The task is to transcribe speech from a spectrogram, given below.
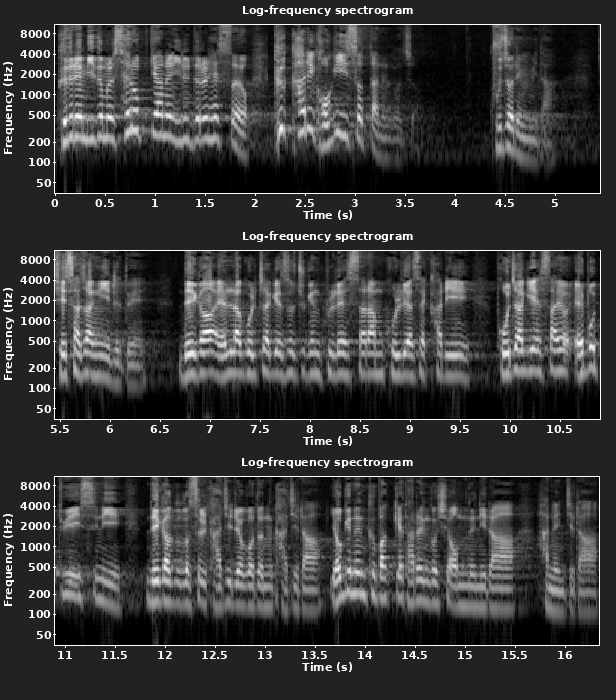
그들의 믿음을 새롭게 하는 일들을 했어요. 그 칼이 거기 있었다는 거죠. 구절입니다. 제사장이 이르되 내가 엘라 골짜기에서 죽인 블레 사람 골리앗의 칼이 보자기에 쌓여 에봇 뒤에 있으니 내가 그것을 가지려거든 가지라. 여기는 그밖에 다른 것이 없느니라 하는지라.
